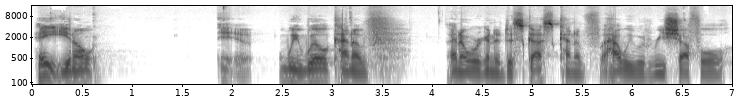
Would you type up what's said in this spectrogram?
hey, you know, eh, we will kind of. I know we're going to discuss kind of how we would reshuffle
